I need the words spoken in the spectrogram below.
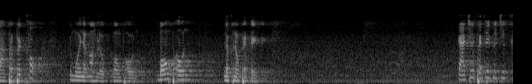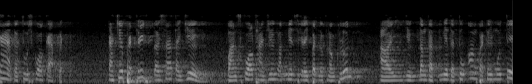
បានប្រព្រឹត្តខុសជាមួយនឹងអស់លោកបងប្អូនបងប្អូននៅក្នុងព្រះគ្រីស្ទការជឿព្រះគ្រីស្ទគឺជាការទទួលស្គាល់ការពិតការជឿព្រះគ្រីស្ទដោយសារតែយើងបានស្គាល់ថាយើងអត់មានសេចក្តីពិតនៅក្នុងខ្លួនហើយយើងដឹងថាមានតែទូអង្គព្រះគ្រីស្ទមួយទេ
